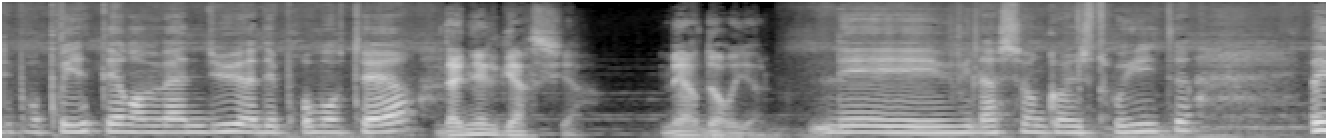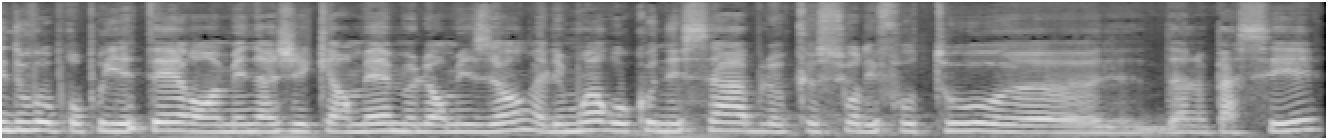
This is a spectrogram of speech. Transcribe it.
les propriétaires ont vendu à des promoteurs. Daniel Garcia maire d'Oriol. Les villas sont construites. Les nouveaux propriétaires ont aménagé quand même leur maison. Elle est moins reconnaissable que sur les photos euh, dans le passé.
